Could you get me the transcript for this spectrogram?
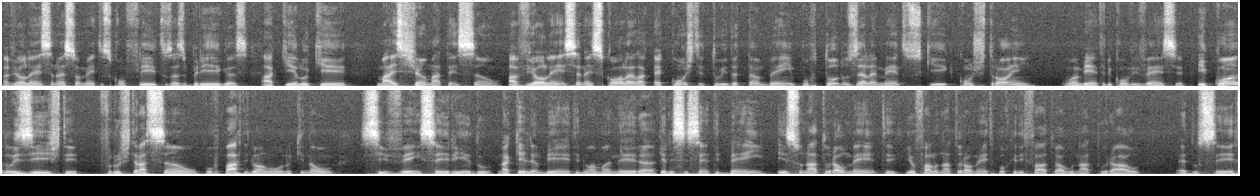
A violência não é somente os conflitos, as brigas, aquilo que mais chama a atenção. A violência na escola ela é constituída também por todos os elementos que constroem o ambiente de convivência. E quando existe frustração por parte de um aluno que não se vê inserido naquele ambiente de uma maneira que ele se sente bem, isso naturalmente, e eu falo naturalmente porque de fato é algo natural, é do ser,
